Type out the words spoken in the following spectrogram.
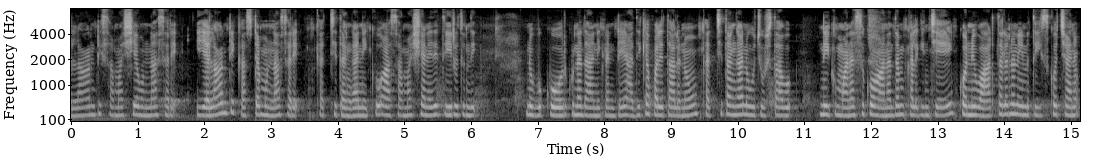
ఎలాంటి సమస్య ఉన్నా సరే ఎలాంటి కష్టం ఉన్నా సరే ఖచ్చితంగా నీకు ఆ సమస్య అనేది తీరుతుంది. నువ్వు కోరుకున్న దానికంటే అధిక ఫలితాలను ఖచ్చితంగా నువ్వు చూస్తావు. నీకు మనసుకు ఆనందం కలిగించే కొన్ని వార్తలను నేను తీసుకొచ్చాను.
